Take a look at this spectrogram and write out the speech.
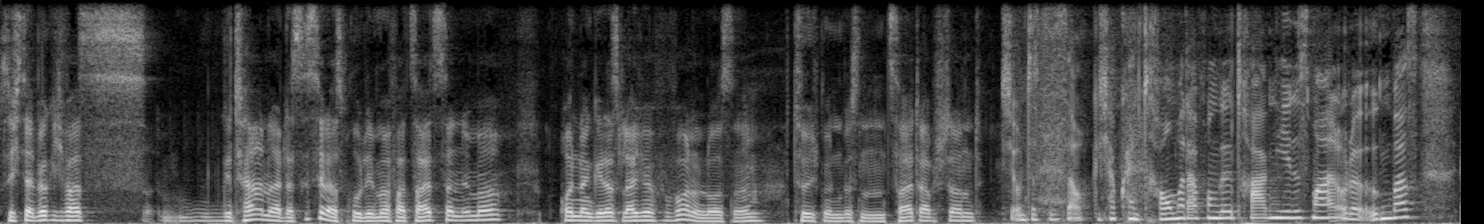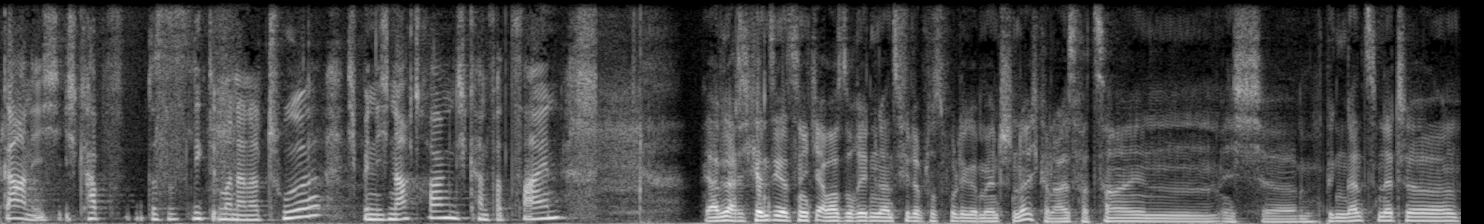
sich da wirklich was getan hat. Das ist ja das Problem. Man verzeiht es dann immer und dann geht das gleich wieder von vorne los. Ne? Natürlich mit ein bisschen Zeitabstand. Und das ist auch, ich habe kein Trauma davon getragen jedes Mal oder irgendwas. Gar nicht. Ich hab, das ist, liegt immer in der Natur. Ich bin nicht nachtragend, ich kann verzeihen. Ja, wie gesagt, ich kenne sie jetzt nicht, aber so reden ganz viele pluspolige Menschen. Ne? Ich kann alles verzeihen. Ich äh, bin ganz nette.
